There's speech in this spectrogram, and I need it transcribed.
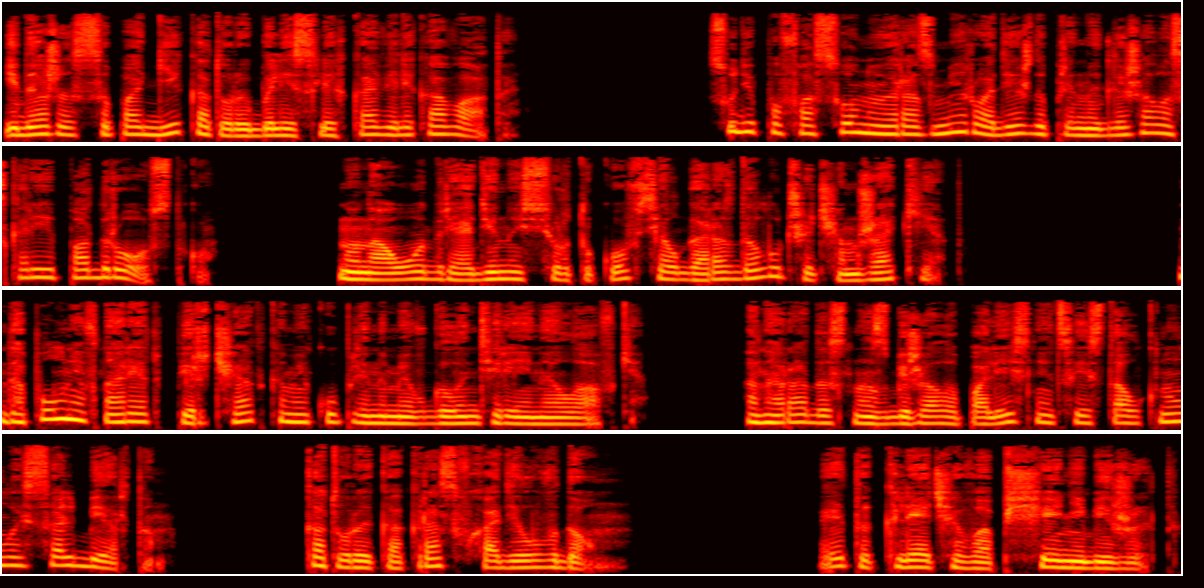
и даже сапоги, которые были слегка великоваты. Судя по фасону и размеру, одежда принадлежала скорее подростку. Но на Одре один из сюртуков сел гораздо лучше, чем жакет. Дополнив наряд перчатками, купленными в галантерейной лавке, она радостно сбежала по лестнице и столкнулась с Альбертом, который как раз входил в дом. Эта кляча вообще не бежит.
